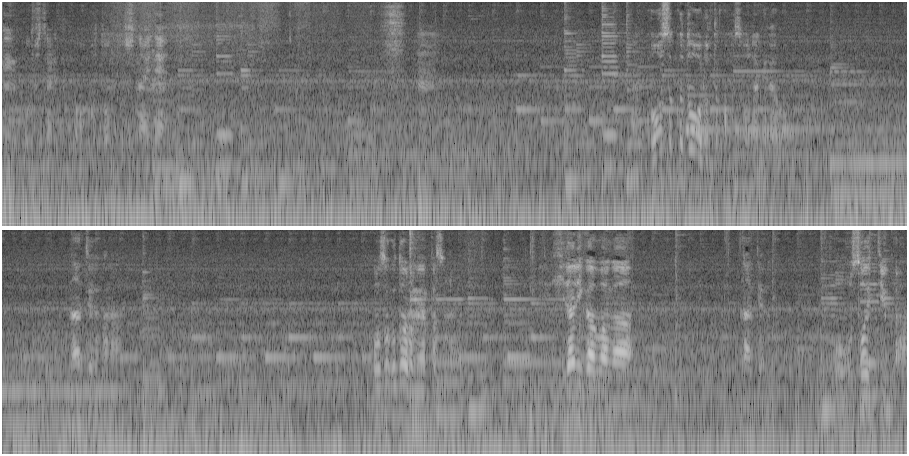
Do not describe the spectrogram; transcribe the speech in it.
変更したりとかほとんどしないね。うん。高速道路とかもそうだけどなんていうのかな。高速道路もやっぱその左側がなんていうのこう遅いっていうか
